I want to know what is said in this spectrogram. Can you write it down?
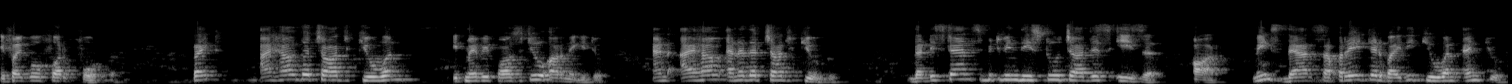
If I go for fourth, right? I have the charge Q1 It may be positive or negative. And I have another charge Q2. The distance between these two charges is R, means they are separated by the Q1 and Q2.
